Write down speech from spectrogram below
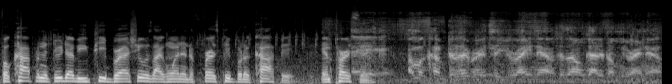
for copping the 3WP brush. He was like one of the first people to cop it in person. Hey, I'm gonna come deliver it to you right now because I don't got it on me right now.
